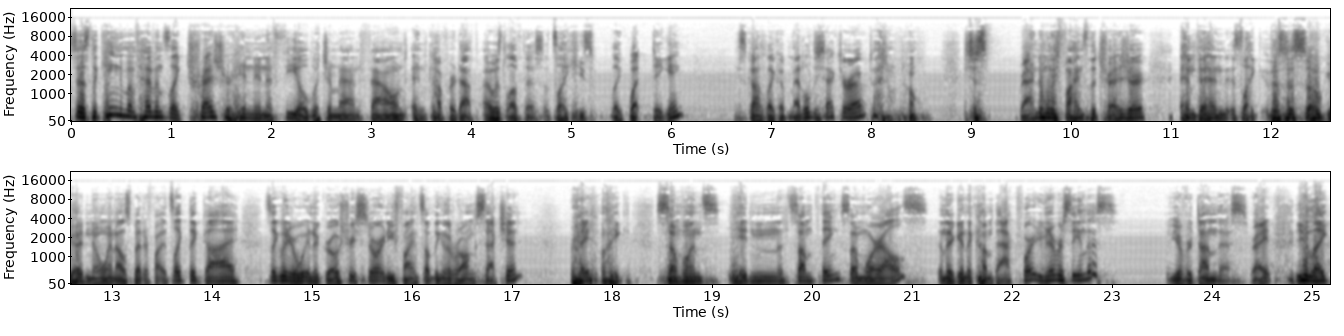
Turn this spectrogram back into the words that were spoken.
it says the kingdom of heaven's like treasure hidden in a field, which a man found and covered up. I always love this. It's like he's like what digging? He's got like a metal detector out. I don't know. He just randomly finds the treasure and then it's like this is so good no one else better find it's like the guy it's like when you're in a grocery store and you find something in the wrong section right like someone's hidden something somewhere else and they're going to come back for it you've never seen this have you ever done this, right? You like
